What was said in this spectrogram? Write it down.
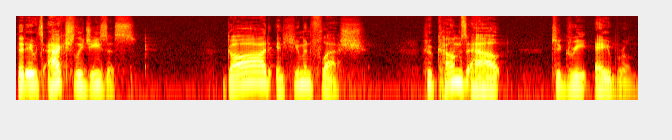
that it was actually Jesus, God in human flesh, who comes out to greet Abram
